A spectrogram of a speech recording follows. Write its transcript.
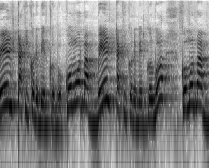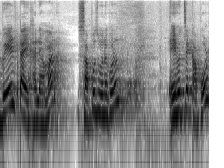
বেল্টটা কী করে বের করব? কোমর বা বেল্টটা কী করে বের করব? কোমর বা বেল্টটা এখানে আমার সাপোজ মনে করুন, এই হচ্ছে কাপড়।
